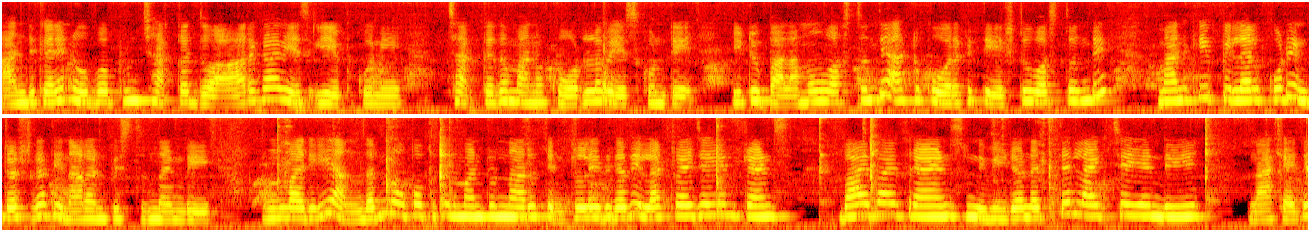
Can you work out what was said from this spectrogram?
అందుకని నువ్వుపప్పును చక్క ద్వారగా వేసి వేపుకొని చక్కగా మనం కూరలో వేసుకుంటే ఇటు బలము వస్తుంది అటు కూరకి టేస్ట్ వస్తుంది. మనకి పిల్లలు కూడా ఇంట్రెస్ట్గా తినాలనిపిస్తుందండి. మరి అందరిని నువ్వుపప్పు తినమంటున్నారు తింటలేదు కదా ఇలా ట్రై చేయండి ఫ్రెండ్స్. Bye bye friends. మీ వీడియో నచ్చితే లైక్ చేయండి. నాకైతే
